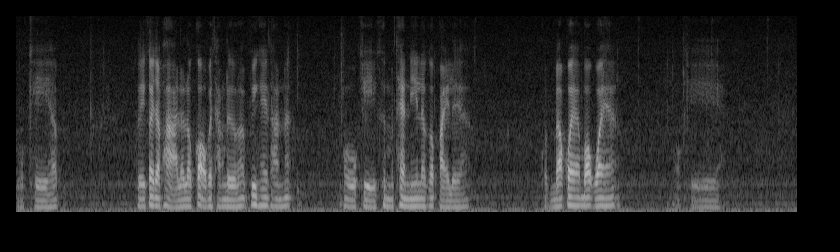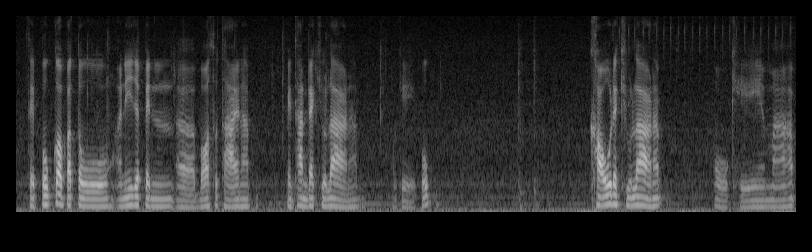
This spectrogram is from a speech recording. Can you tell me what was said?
โอเคครับเควก็จะผ่านแล้วเราก็ออกไปทางเดิมครับวิ่งให้ทันนะโอเค ขึ้นมาแท่นนี้แล้วก็ไปเลยฮะกดบล็อกไว้บล็อกไว้ฮะโอเค เสร็จปุ๊บก็ประตู อันนี้จะเป็นเอ่อบอสสุดท้ายนะครับ เป็นท่านแดกคิวล่านะครับ โอเค ปุ๊บเขาแดกคิวล่านะครับ โอเคมาครับ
